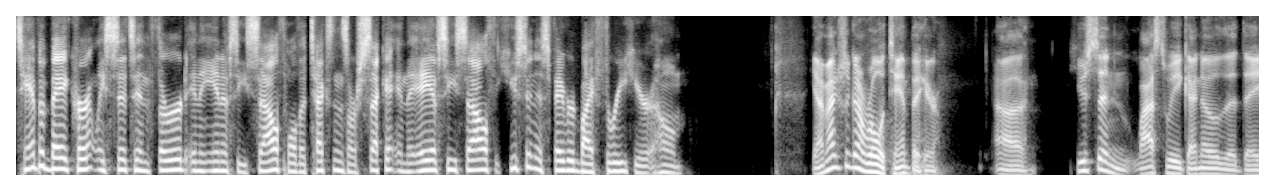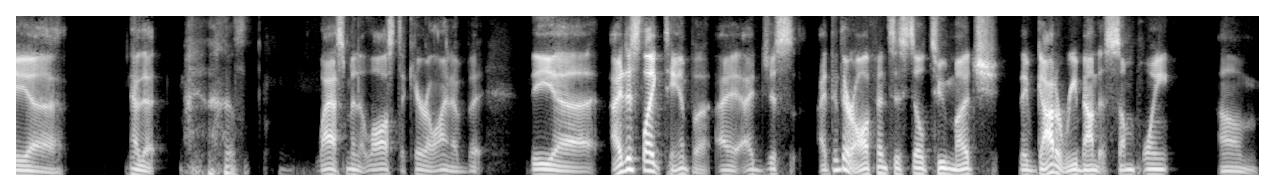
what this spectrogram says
Tampa Bay currently sits in third in the NFC South, while the Texans are second in the AFC South. Houston is favored by three here at home. Yeah, I'm actually going to roll with Tampa here. Uh, Houston last week, I know that they uh, had that last minute loss to Carolina, but the uh, I just like Tampa. I, I just I think their offense is still too much. They've got to rebound at some point. Um,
